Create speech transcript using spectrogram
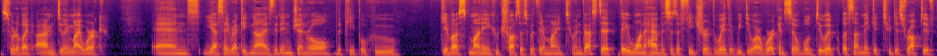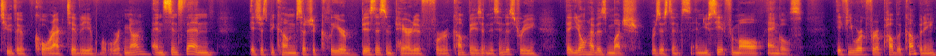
Sort of like I'm doing my work, and yes, I recognize that in general, the people who give us money, who trust us with their money to invest it, they want to have this as a feature of the way that we do our work. And so we'll do it, but let's not make it too disruptive to the core activity of what we're working on. And since then, it's just become such a clear business imperative for companies in this industry that you don't have as much resistance. And you see it from all angles. If you work for a public company,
